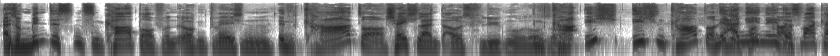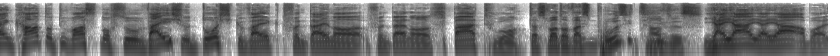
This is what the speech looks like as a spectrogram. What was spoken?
Also mindestens ein Kater von irgendwelchen Ein Kater. Tschechland-Ausflügen oder Ein so. Ka ich, ich ein Kater. in Ja, nee, nee, das war kein Kater. Du warst noch so weich und durchgewalkt von deiner, von deiner Spa-Tour. Das war doch was Positives. Ja, ja, ja, ja, aber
